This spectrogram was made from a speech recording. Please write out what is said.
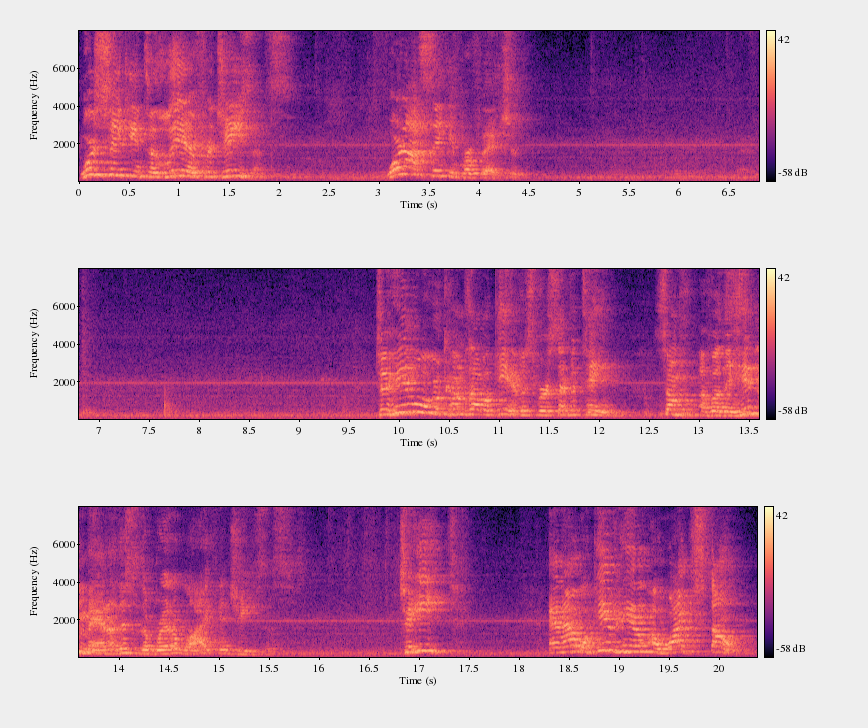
We're seeking to live for Jesus. We're not seeking perfection. To him who overcomes, I will give, is verse 17, some of the hidden manna, this is the bread of life in Jesus, to eat. And I will give him a white stone.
